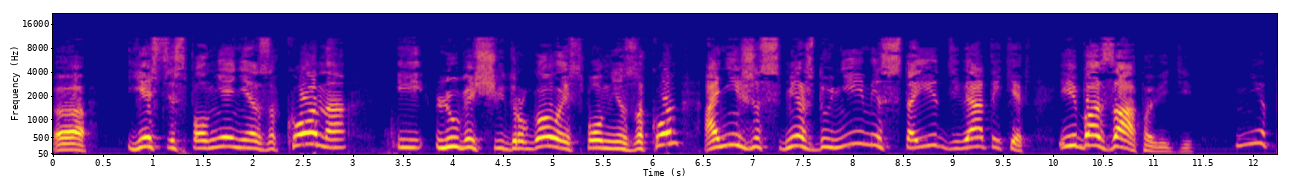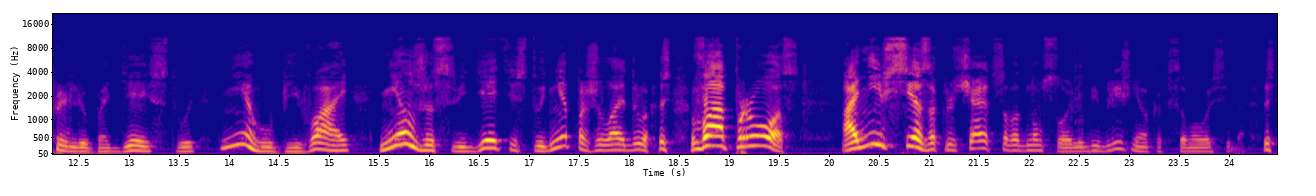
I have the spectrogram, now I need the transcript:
э, есть исполнение закона, и любящий другого исполнит закон, они же между ними стоит девятый текст. Ибо заповеди не прелюбодействуй, не убивай, не лжесвидетельствуй, не пожелай другого. То есть вопрос, они все заключаются в одном слове. Люби ближнего, как самого себя. То есть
